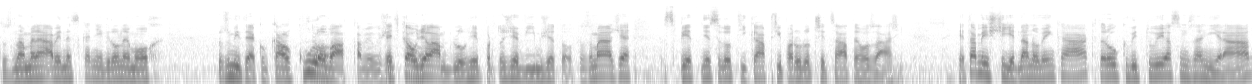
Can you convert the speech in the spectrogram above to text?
To znamená, aby dneska někdo nemohl rozumíte, jako kalkulovat. To a Teďka to. udělám dluhy, protože vím, že to. To znamená, že zpětně se to týká případu do 30. září. Je tam ještě jedna novinka, kterou kvituji a jsem za ní rád.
